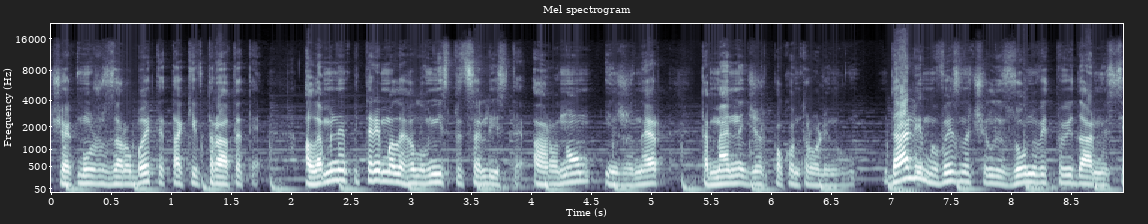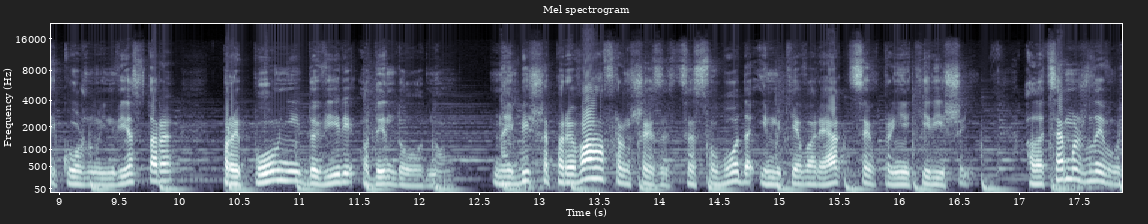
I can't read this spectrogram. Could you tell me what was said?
що як можу заробити, так і втратити. Але мене підтримали головні спеціалісти агроном, інженер та менеджер по контролінгу. Далі ми визначили зону відповідальності кожного інвестора при повній довірі один до одного. Найбільша перевага франшизи це свобода і миттєва реакція в прийнятті рішень. Але це можливо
